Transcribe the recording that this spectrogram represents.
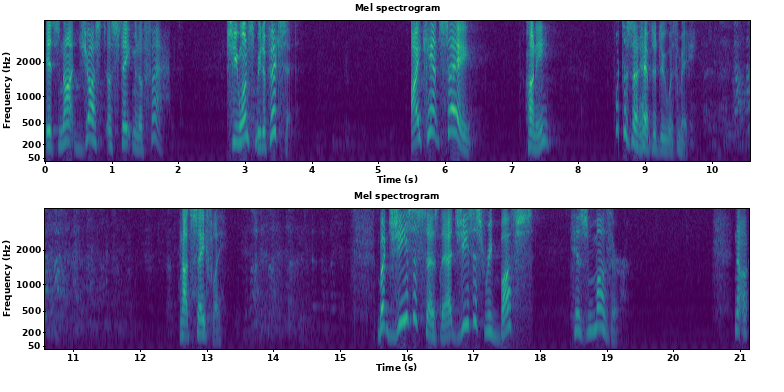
it's not just a statement of fact. She wants me to fix it. I can't say, Honey, what does that have to do with me? not safely. But Jesus says that. Jesus rebuffs his mother. Now,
